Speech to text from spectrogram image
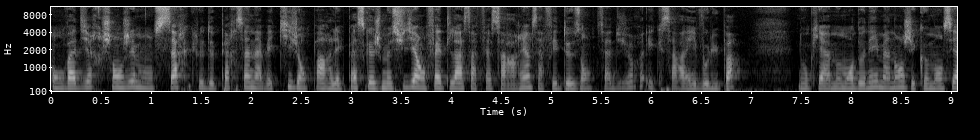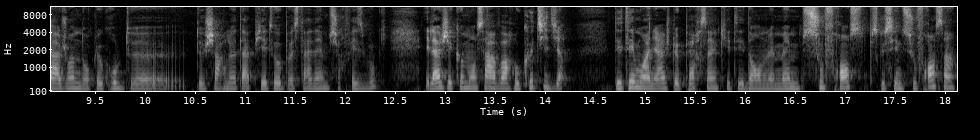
on va dire, changer mon cercle de personnes avec qui j'en parlais. Parce que je me suis dit, en fait, là, ça fait ça sert à rien, ça fait deux ans que ça dure et que ça évolue pas. Donc, il y a un moment donné, maintenant, j'ai commencé à joindre donc, le groupe de, Charlotte à Pieto Postadem sur Facebook. Et là, j'ai commencé à avoir au quotidien des témoignages de personnes qui étaient dans la même souffrance, parce que c'est une souffrance. hein.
